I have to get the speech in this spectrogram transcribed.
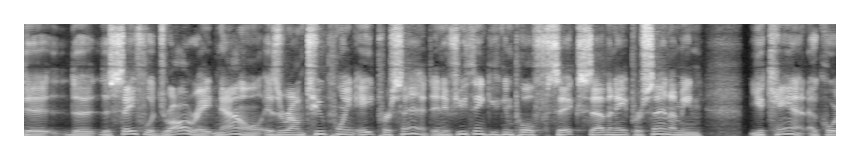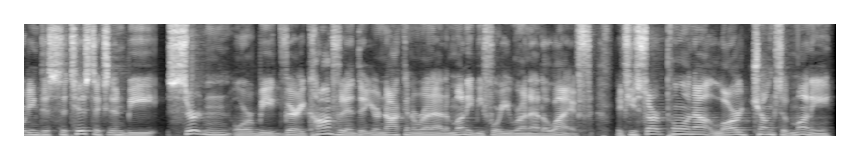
the the the safe withdrawal rate now is around 2.8% and if you think you can pull 6 7 8% i mean you can't according to statistics and be certain or be very confident that you're not going to run out of money before you run out of life. If you start pulling out large chunks of money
